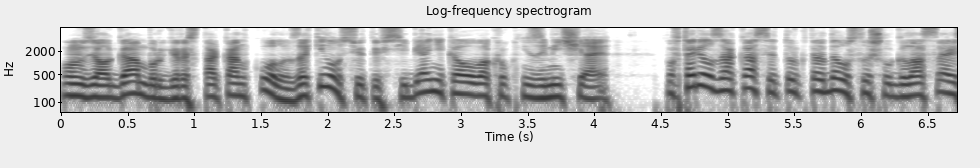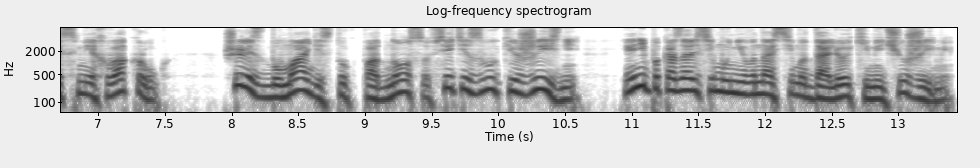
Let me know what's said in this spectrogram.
Он взял гамбургер и стакан колы, закинул все это в себя, никого вокруг не замечая. Повторил заказ и только тогда услышал голоса и смех вокруг. Шелест бумаги, стук подносов, все эти звуки жизни, и они показались ему невыносимо далекими и чужими.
